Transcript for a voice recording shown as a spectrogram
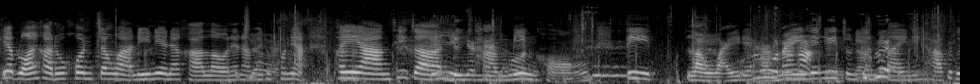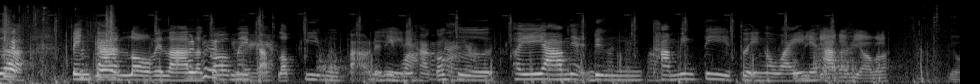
เรียบร้อยค่ะทุกคนจังหวะนี้เนี่ยนะคะ เราแนะนำให้ทุกคนเนี่ยพยายามที่จะดึงไทามมิ่งของตี เราไว้นะคะไม่เร่งรีบจนเกินไปนะคะเพื่อเป็นการรอเวลาแล้วก็ไม่กลับล็อบบี้มือเปล่านั่นเองนะคะก็คือพยายามเนี่ยดึงไทามมิ่งตีตัวเองเอาไว้ผมมีนะแก๊คะสนะพี่เอาปะล่ะเดี๋ยว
